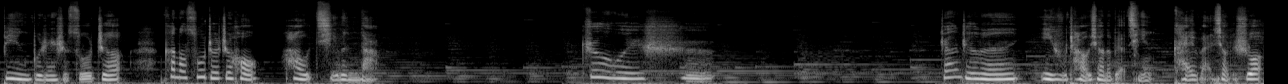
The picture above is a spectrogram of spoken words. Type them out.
并不认识苏哲，看到苏哲之后，好奇问道：“这位是？”张哲伦一副嘲笑的表情，开玩笑的说：“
